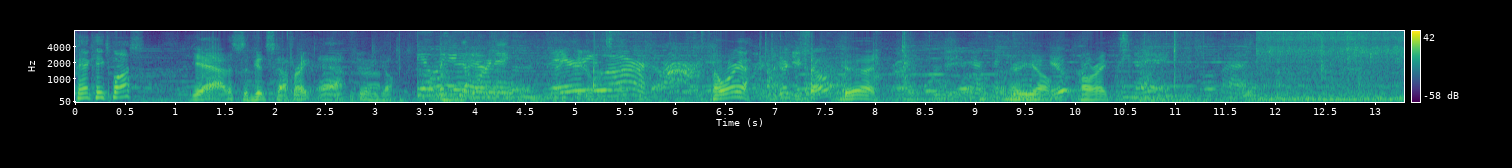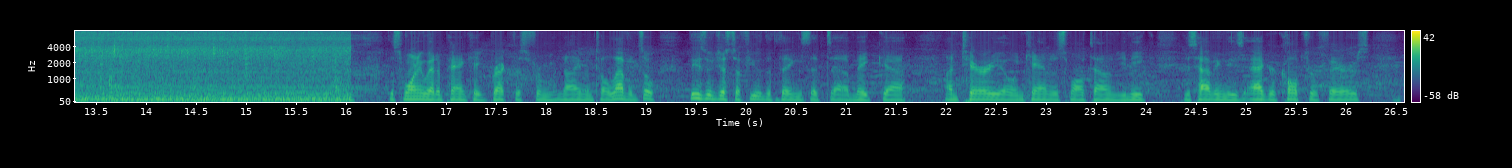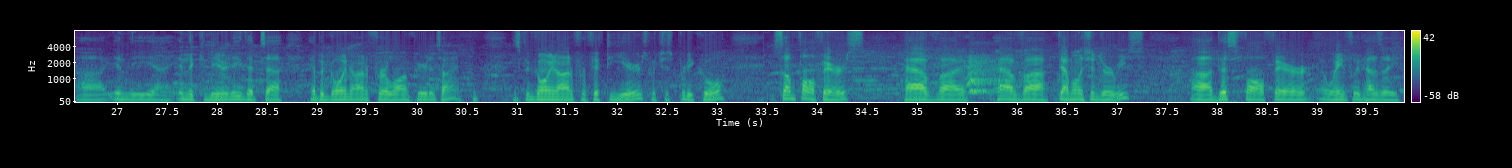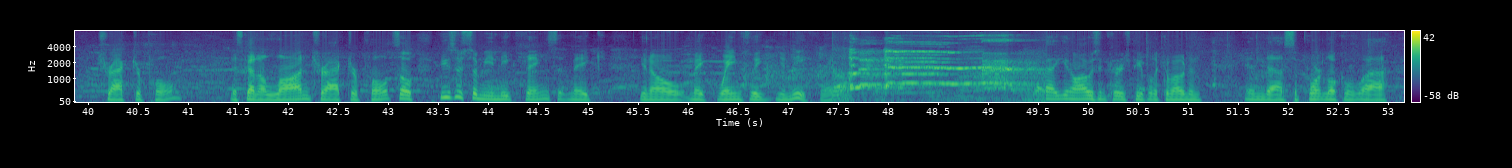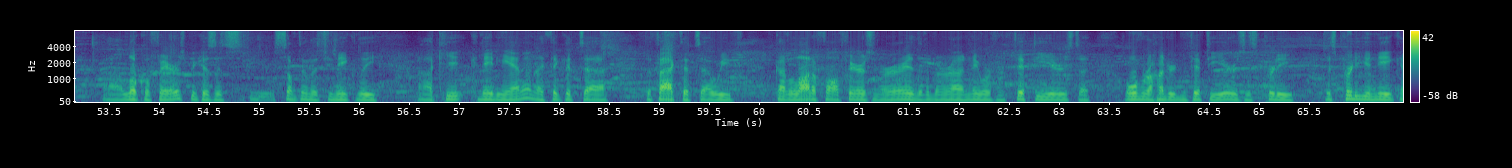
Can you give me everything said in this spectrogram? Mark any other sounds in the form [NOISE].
pancakes, boss? Yeah, this is the good stuff, right? Yeah, there you go. Good morning. There you are. How are you? Good, yourself? Good. There you go. All right. This morning we had a pancake breakfast from 9 until 11. So these are just a few of the things that uh, make uh, Ontario and Canada small town unique is having these agricultural fairs uh, in the uh, in the community that uh, have been going on for a long period of time. [LAUGHS] It's been going on for 50 years, which is pretty cool. Some fall fairs have uh, have demolition derbies. this fall fair, Wainfleet has a tractor pull. It's got a lawn tractor pull. So these are some unique things that make you know, make Wainfleet unique, right? Uh, you know, I always encourage people to come out and, and uh, support local uh, uh local fairs because it's something that's uniquely uh, Canadiana, and I think it's uh, the fact that we've got a lot of fall fairs in our area that have been around anywhere from 50 years to over 150 years is pretty is pretty unique.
